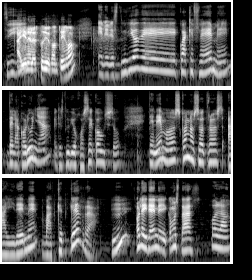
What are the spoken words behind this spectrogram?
Sí. Ahí en el estudio contigo. En el estudio de Cuac FM de La Coruña, el estudio José Couso, tenemos con nosotros a Irene Vázquez Guerra. ¿Mm? Hola Irene, ¿cómo estás? Hola,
